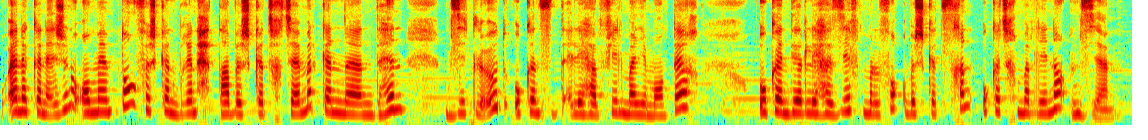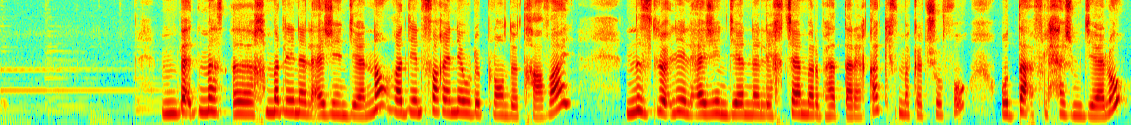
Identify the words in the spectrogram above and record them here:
وأنا كنعجن أو ميم طون فاش كنبغي نحطها باش كتختمر كندهن بزيت العود وكنسد عليها ب film alimentaire وكندير ليها زيف من الفوق باش كتسخن وكتخمر لينا مزيان. من بعد ما آه، خمر لينا العجين ديالنا غادي نفارينيو le plan de travail نزلوا عليه العجين ديالنا اللي اختمر بهذه الطريقة كيف ما كتشوفوا وضعف الحجم ديالو.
